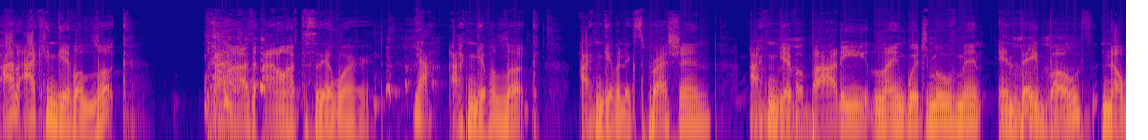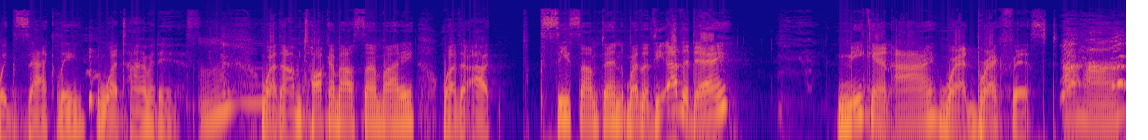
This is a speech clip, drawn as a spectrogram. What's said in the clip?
I, I can give a look. I don't have to. I don't have to say a word. Yeah. I can give a look. I can give an expression. I can give a mm-hmm. body language movement, and they mm-hmm. both know exactly what time it is. Mm-hmm. Whether I'm talking about somebody, whether I see something, whether the other day, Nika and I were at breakfast. Uh huh.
